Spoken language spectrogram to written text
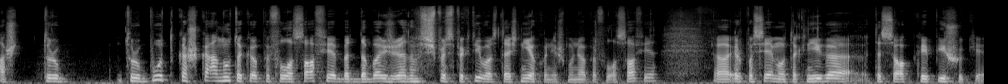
Aš turbūt turbūt kažką nutokio apie filosofiją, bet dabar žiūrėdamas iš perspektyvos, tai aš nieko neišmaniau apie filosofiją. E, ir pasėmiau tą knygą tiesiog kaip iššūkį.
